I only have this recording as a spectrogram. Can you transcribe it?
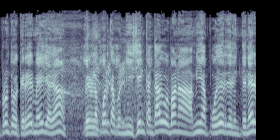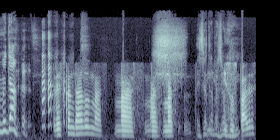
pronto de quererme ella, ¿ya? Pero la puerta, pues ni 100 candados van a, a mí a poder tenerme ya. Tres candados más, más, más, más. y sus padres,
